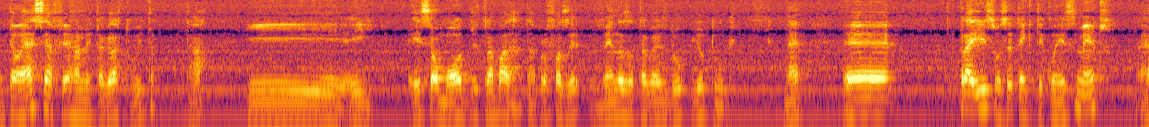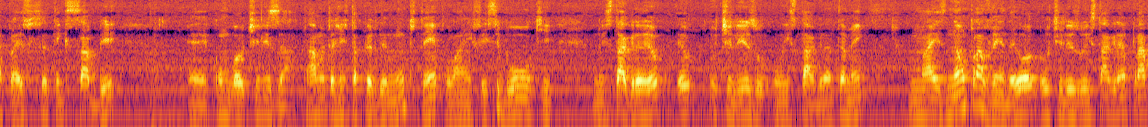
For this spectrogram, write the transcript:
Então essa é a ferramenta gratuita, tá? E, e esse é o modo de trabalhar, tá? Para fazer vendas através do YouTube, né? É, para isso você tem que ter conhecimento, né? Para isso você tem que saber é, como vai utilizar, tá? Muita gente está perdendo muito tempo lá em Facebook, no Instagram. Eu, eu utilizo o Instagram também, mas não para venda. Eu, utilizo o Instagram para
